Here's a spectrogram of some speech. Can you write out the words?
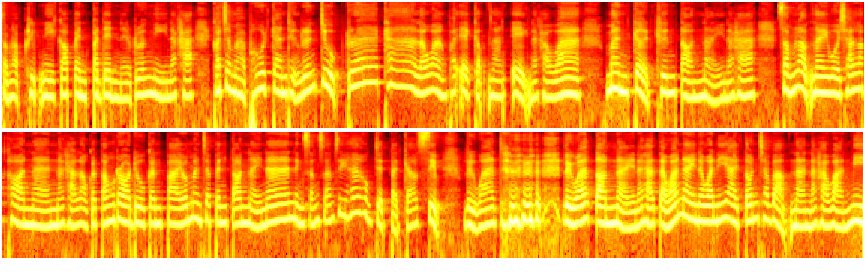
สำหรับคลิปนี้ก็เป็นประเด็นในเรื่องนี้นะคะ ก็จะมาพูดกันถึงเรื่องจูบแรกค่ะ ระหว่างพระเอกกับนางเอกนะคะว่ามันเกิดขึ้นตอนไหนนะคะสำหรับในเวอร์ชันละครนั้นนะคะ เราก็ต้องรอดูกันไปว่ามันจะเป็นตอนไหนนะหนึ่งสองสามสี่ห้าหกเจ็ดแปดเก้าสิบหรือว่าหรือว่าตอนไหนนะคะ แต่ว่าในนวนิยายต้นฉบับนั้นนะคะ หวานมี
